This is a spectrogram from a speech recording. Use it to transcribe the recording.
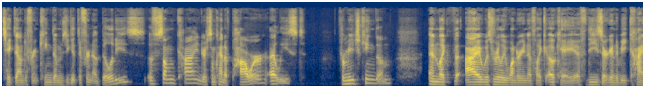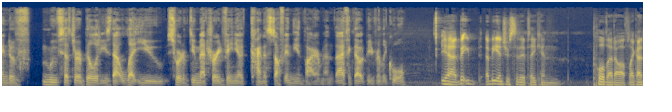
take down different kingdoms, you get different abilities of some kind or some kind of power at least from each kingdom and like the, I was really wondering if like okay if these are going to be kind of movesets or abilities that let you sort of do Metroidvania kind of stuff in the environment. I think that would be really cool. Yeah, I'd be, I'd be interested if they can pull that off. Like I,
